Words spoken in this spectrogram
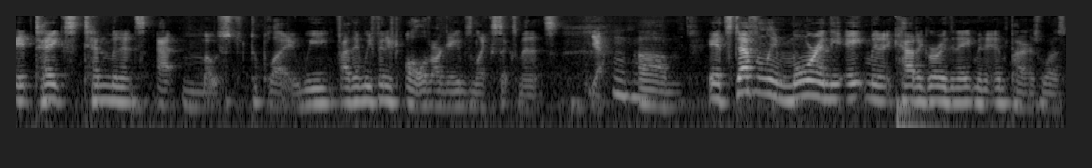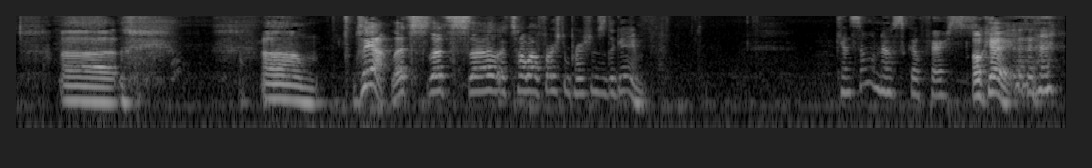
It takes 10 minutes at most to play. We I think we finished all of our games in like 6 minutes. Yeah. Um, it's definitely more in the eight minute category than eight minute empires was. Uh, um, so yeah, let's let's uh, let's talk about first impressions of the game. Can someone else go first? Okay,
